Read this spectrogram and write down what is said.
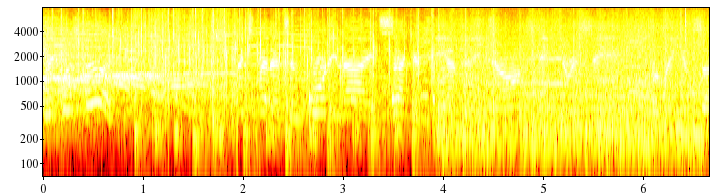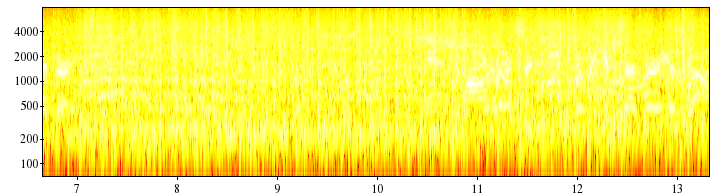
Kick was good. Six minutes and 49 seconds. Anthony Jones needs to receive for Lincoln Sudbury. And Jamal Wilson needs for Lincoln Sudbury as well.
